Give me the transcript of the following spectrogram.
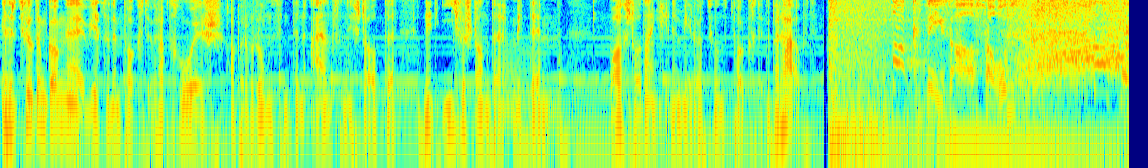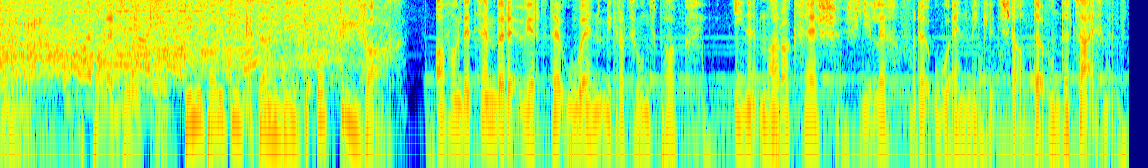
Es ist viel darum gegangen, wie es zu dem Pakt überhaupt gekommen ist, aber warum sind denn einzelne Staaten nicht einverstanden mit dem, was steht eigentlich in dem Migrationspakt überhaupt? These assholes. Krass Politik. Deine Politik-Sendung auf dreifach. Anfang Dezember wird der UN-Migrationspakt in Marrakesch feierlich von den UN-Mitgliedstaaten unterzeichnet.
